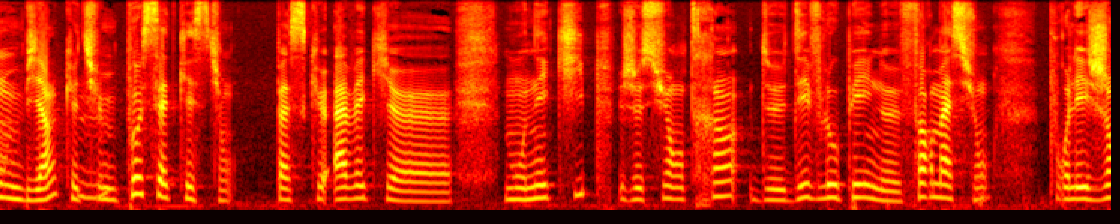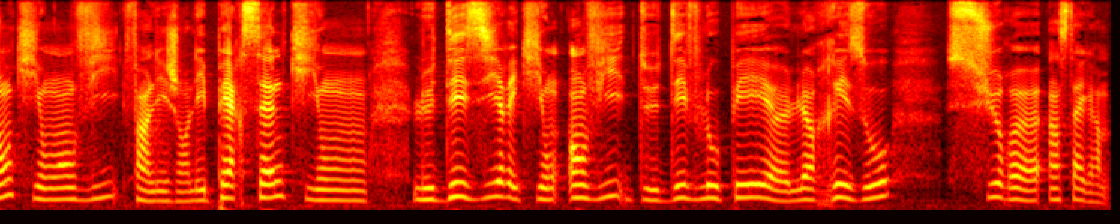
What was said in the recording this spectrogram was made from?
tombe bien que tu Mhm. me poses cette question. Parce que avec euh, mon équipe, je suis en train de développer une formation pour les gens qui ont envie, enfin les gens, les personnes qui ont le désir et qui ont envie de développer euh, leur réseau sur Instagram.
